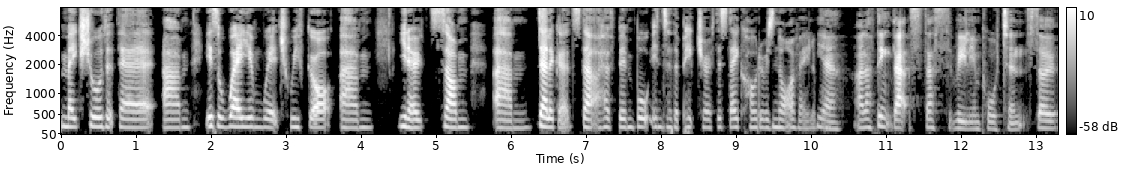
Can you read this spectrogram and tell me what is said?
make sure that there um, is a way in which we've got, um, you know, some um, delegates that have been brought into the picture if the stakeholder is not available. Yeah, and I think that's that's really important. So,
